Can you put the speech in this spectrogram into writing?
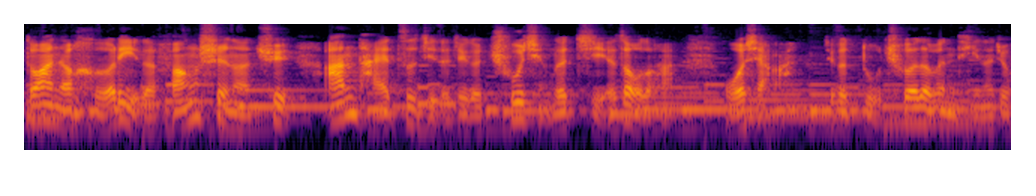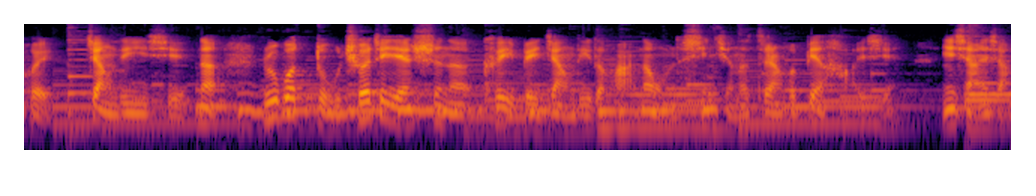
都按照合理的方式呢去安排自己的这个出行的节奏的话，我想啊，这个堵车的问题呢就会降低一些。那如果堵车这件事呢可以被降低的话，那我们的心情呢自然会变好一些。你想一想，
